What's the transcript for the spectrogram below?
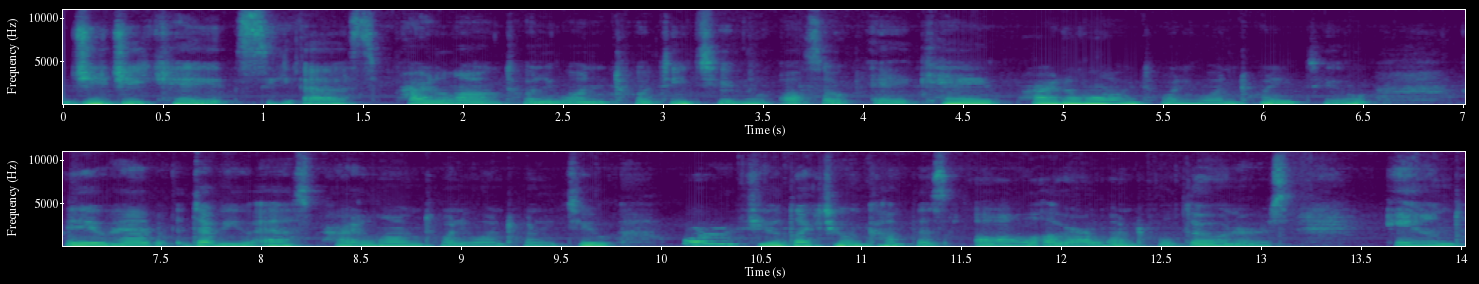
GGKCS Pride Along 2122, also AK Pride Along 2122. We do have WS Pride Along 2122, or if you would like to encompass all of our wonderful donors and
